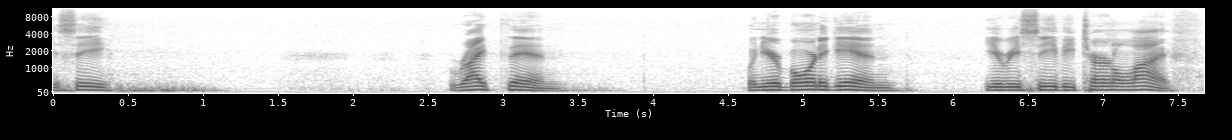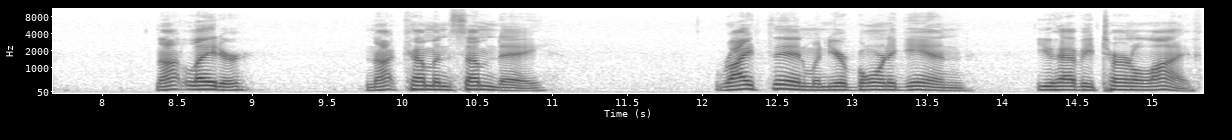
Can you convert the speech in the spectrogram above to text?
You see, right then, when you're born again, you receive eternal life. Not later, not coming someday. Right then, when you're born again, you have eternal life.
